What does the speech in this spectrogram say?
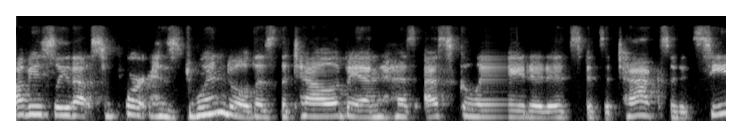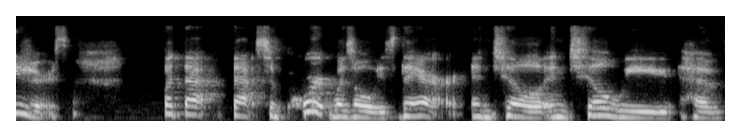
Obviously, that support has dwindled as the Taliban has escalated its, its attacks and its seizures. But that, that support was always there until, until we have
